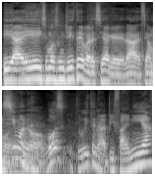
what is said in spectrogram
Y ahí hicimos un chiste y parecía que da, decíamos. Hicimos no, vos tuviste una epifanía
